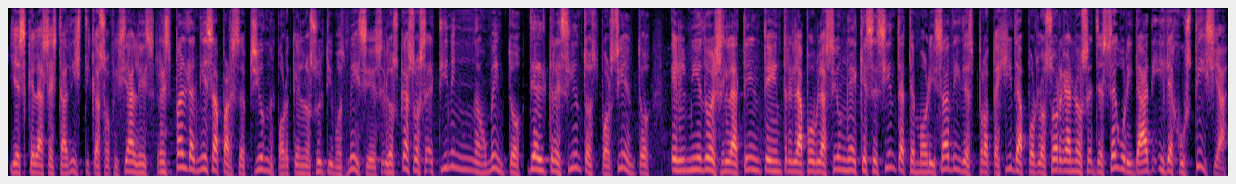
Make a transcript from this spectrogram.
Y es que las estadísticas oficiales respaldan esa percepción porque en los últimos meses los casos tienen un aumento del 300%. El miedo es latente entre la población que se siente atemorizada y desprotegida por los órganos de seguridad y de justicia,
